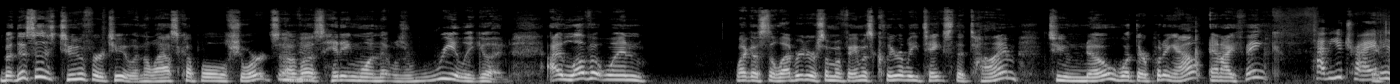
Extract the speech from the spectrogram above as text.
But this is two for two in the last couple shorts of us hitting one that was really good. I love it when like a celebrity or someone famous clearly takes the time to know what they're putting out. And I think Have you tried his,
